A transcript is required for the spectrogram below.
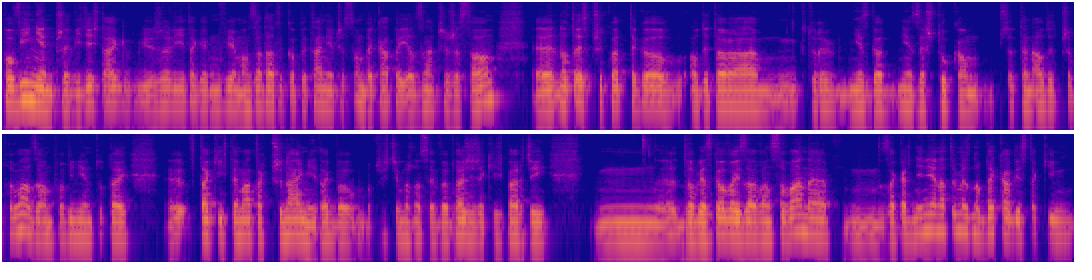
powinien przewidzieć, tak? Jeżeli, tak jak mówiłem, on zada tylko pytanie, czy są backupy i odznaczy, że są, y, no to jest przykład tego audytora, mm, który niezgodnie ze sztuką ten audyt przeprowadza. On powinien tutaj y, w takich tematach przynajmniej, tak? Bo oczywiście można sobie wyobrazić jakieś bardziej mm, drobiazgowe i zaawansowane zagadnienie, natomiast no backup jest takim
